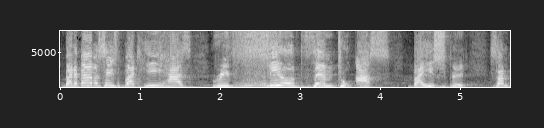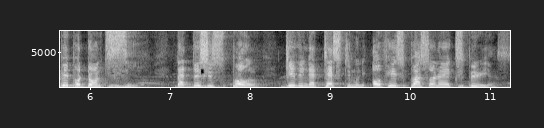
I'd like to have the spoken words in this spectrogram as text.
But the Bible says, but he has revealed them to us by his spirit. Some people don't see that this is Paul giving a testimony of his personal experience.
